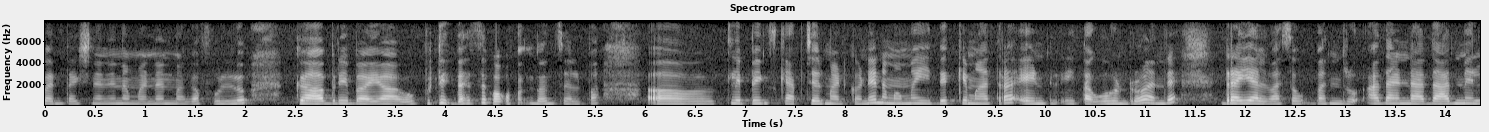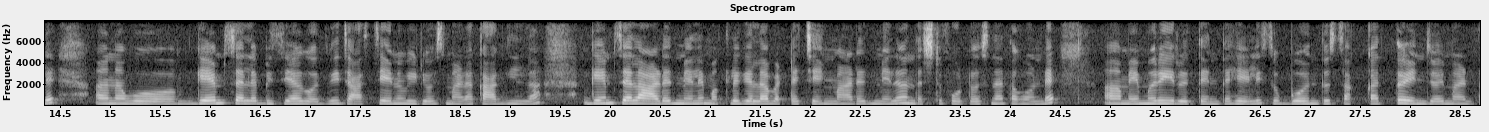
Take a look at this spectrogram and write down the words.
ಬಂದ ತಕ್ಷಣವೇ ನಮ್ಮ ಅಣ್ಣನ ಮಗ ಫುಲ್ಲು ಗಾಬರಿ ಭಯ ಹೋಗ್ಬಿಟ್ಟಿದ್ದೆ ಸೊ ಒಂದೊಂದು ಸ್ವಲ್ಪ ಕ್ಲಿಪ್ಪಿಂಗ್ಸ್ ಕ್ಯಾಪ್ಚರ್ ಮಾಡಿಕೊಂಡೆ. ನಮ್ಮಮ್ಮ ಇದಕ್ಕೆ ಮಾತ್ರ ಎಂಟ್ರಿ ತಗೊಂಡ್ರು. ಅಂದರೆ ಡ್ರೈ ಅಲ್ವಾ? ಸೊ ಬಂದರು. ಅದು ಆ್ಯಂಡ್ ಅದಾದಮೇಲೆ ನಾವು ಗೇಮ್ಸ್ ಎಲ್ಲ ಬ್ಯುಸಿಯಾಗಿ ಹೋದ್ವಿ. ಜಾಸ್ತಿ ಏನು ವೀಡಿಯೋಸ್ ಮಾಡೋಕ್ಕಾಗಲಿಲ್ಲ ಗೇಮ್ಸ್ ಎಲ್ಲ ಆಡಿದ್ಮೇಲೆ ಮಕ್ಕಳಿಗೆಲ್ಲ ಬಟ್ಟೆ ಚೇಂಜ್ ಮಾಡಿದ್ಮೇಲೆ ಒಂದಷ್ಟು ಫೋಟೋಸ್ನ ತಗೊಂಡೆ. ಮೆಮೊರಿ ಇರುತ್ತೆ ಅಂತ ಹೇಳಿ ಸುಬ್ಬು ಅಂತೂ ಸಖತ್ತು ಎಂಜಾಯ್ ಮಾಡ್ದ.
